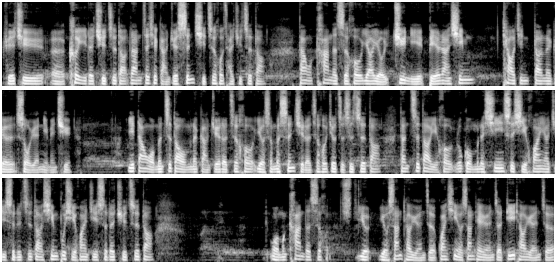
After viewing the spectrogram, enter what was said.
别去呃刻意的去知道，让这些感觉升起之后才去知道。当我看的时候，要有距离，别让心跳进到那个所缘里面去。一旦我们知道我们的感觉了之后，有什么升起了之后，就只是知道。但知道以后，如果我们的心是喜欢，要及时的知道；心不喜欢，及时的去知道。我们看的时候，有有三条原则，观心有三条原则。第一条原则，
